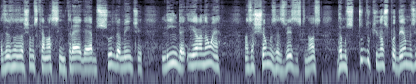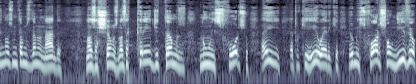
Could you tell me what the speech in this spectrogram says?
Às vezes nós achamos que a nossa entrega é absurdamente linda e ela não é. Nós achamos às vezes que nós damos tudo o que nós podemos e nós não estamos dando nada. Nós achamos, nós acreditamos num esforço. Aí é porque eu, Eric, eu me esforço a um nível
